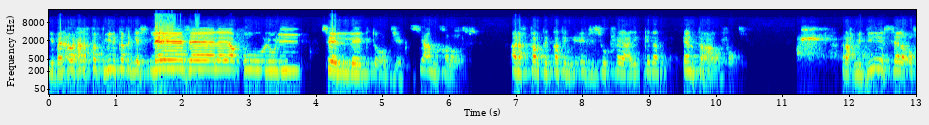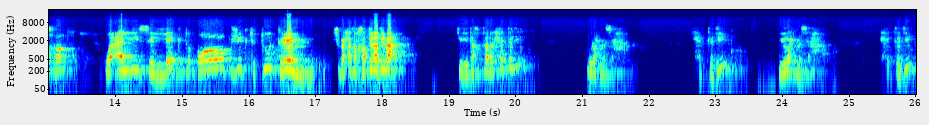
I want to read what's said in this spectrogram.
يبقى أنا أول حاجة اخترت مين ال cutting edge لا زال يقول لي select objects يا عم خلاص. أنا اخترت ال cutting edges وكفاية عليك كده. Enter على الفاضي. راح مديني رسالة أخرى وقال لي select object to trim شوف الحتة الخطيرة دي بقى. تيجي تختار الحتة دي؟ يروح مسحها الحتة دي يروح مسحها الحتة دي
